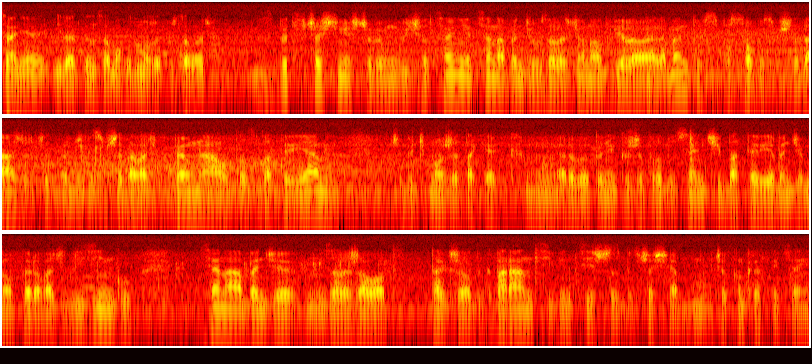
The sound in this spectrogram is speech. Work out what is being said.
cenie? Ile ten samochód może kosztować? Zbyt wcześnie jeszcze by mówić o cenie. Cena będzie uzależniona od wielu elementów, sposobu sprzedaży, czy będziemy sprzedawać pełne auto z bateriami, czy być może tak jak mm, robią to niektórzy producenci, baterie będziemy oferować w leasingu. Cena będzie zależała od, także od gwarancji, więc jeszcze zbyt wcześnie, aby mówić o konkretnej cenie.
